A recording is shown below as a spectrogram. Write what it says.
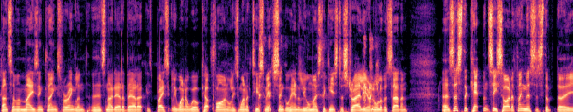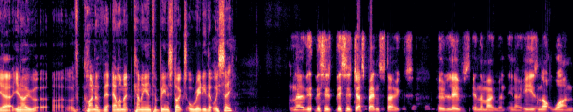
done some amazing things for England. There's no doubt about it. He's basically won a World Cup final. He's won a Test match single-handedly, almost against Australia, and all of a sudden. Uh, is this the captaincy side of thing? This is the the uh, you know uh, kind of the element coming into Ben Stokes already that we see. No, this is this is just Ben Stokes who lives in the moment. You know, he is not one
